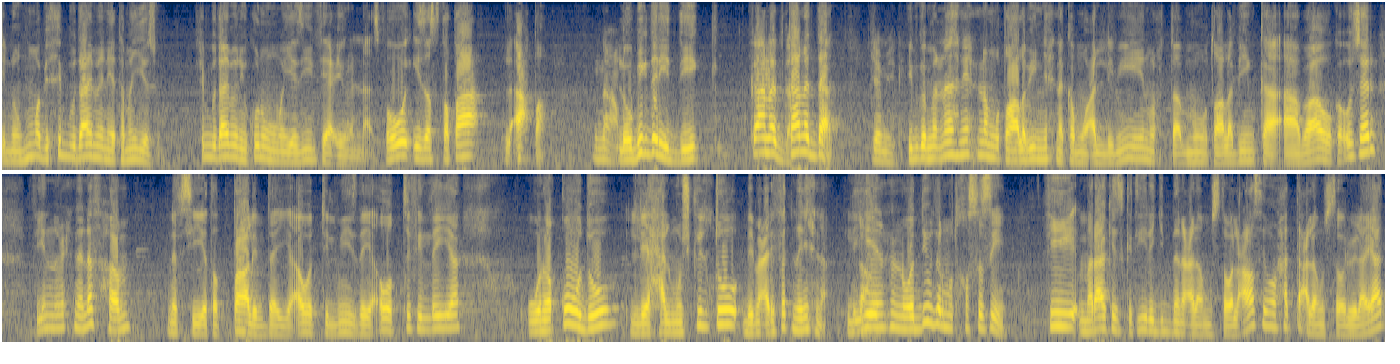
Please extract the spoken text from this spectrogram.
انه هم بيحبوا دائما يتميزوا بيحبوا دائما يكونوا مميزين في اعين الناس. فهو إذا استطاع لأعطى. نعم. لو بيقدر يديك كانت ده. كان اداك جميل. يبقى معناه نحن مطالبين نحن كمعلمين مطالبين كآباء وكأسر في إنه نحن نفهم نفسية الطالب دي أو التلميذ دي أو الطفل دي ونقوده لحل مشكلته بمعرفتنا نحن اللي هي نعم. نحن نوديه للمتخصصين في مراكز كثيرة جدا على مستوى العاصمة وحتى على مستوى الولايات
